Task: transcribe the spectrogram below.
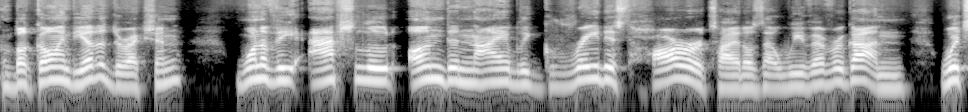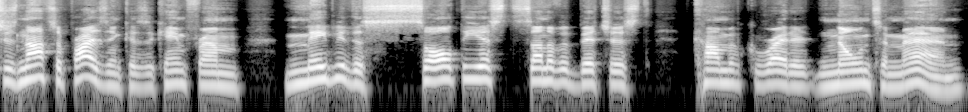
but going the other direction, one of the absolute undeniably greatest horror titles that we've ever gotten, which is not surprising because it came from maybe the saltiest son of a bitchest comic writer known to man,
